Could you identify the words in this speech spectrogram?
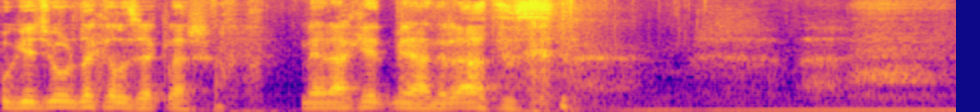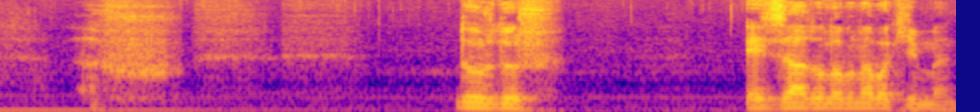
Bu gece orada kalacaklar. Merak etme yani rahatız. dur dur. Ecza dolabına bakayım ben.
